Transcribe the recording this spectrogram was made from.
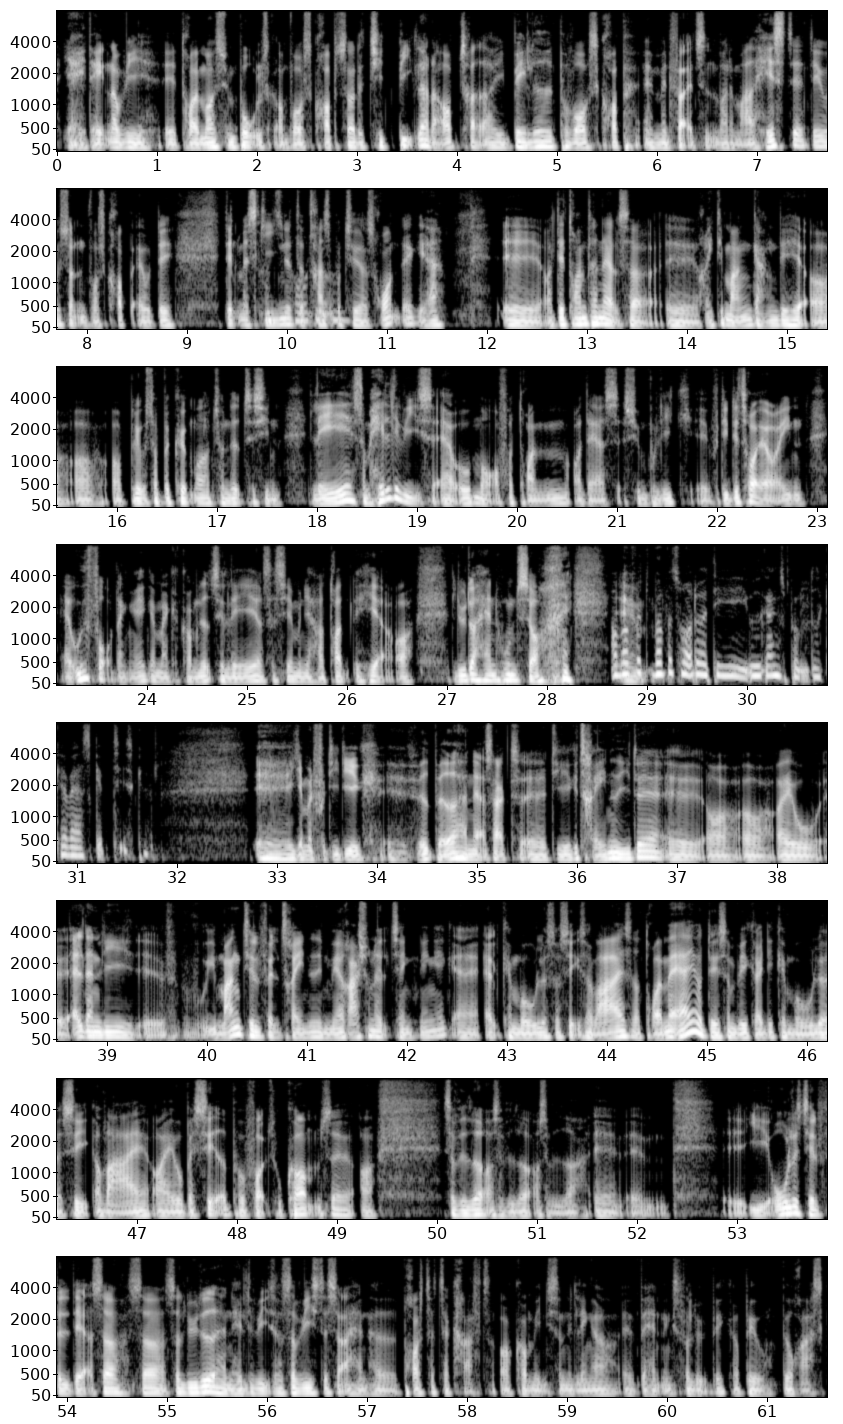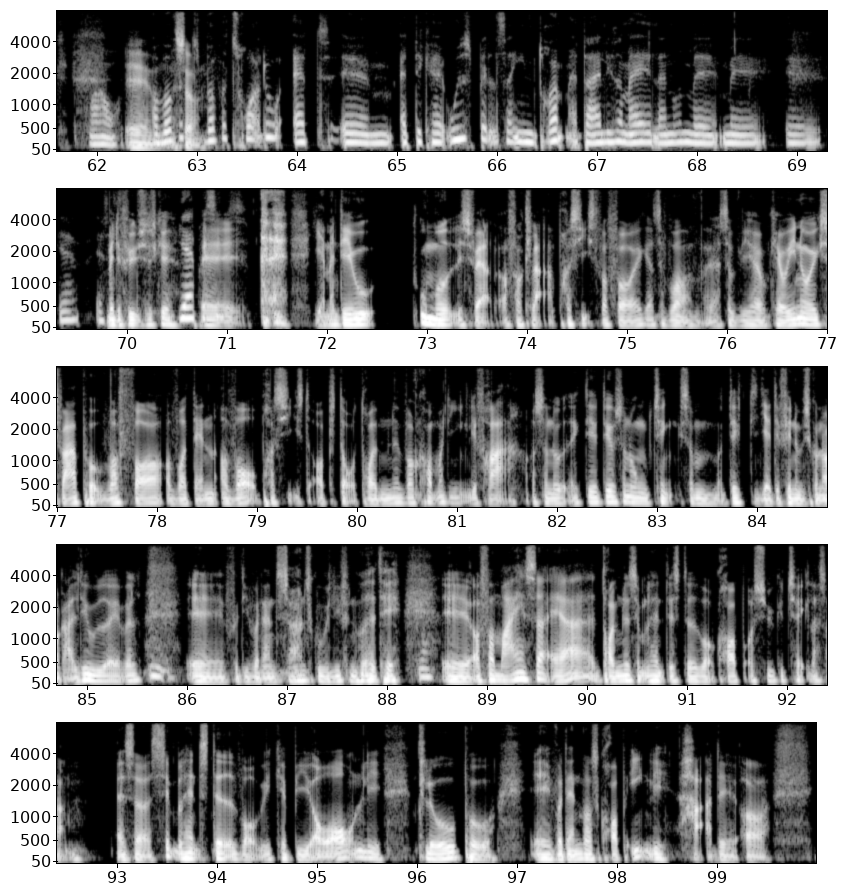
ja, i dag, når vi øh, drømmer symbolsk om vores krop, så er det tit biler, der optræder i billedet på vores krop. Øh, men før i tiden var det meget heste. Det er jo sådan, vores krop er jo det, den maskine, der transporterer os rundt. Ikke? Ja. Øh, og det drømte han altså øh, rigtig mange gange, det her, og, og, og blev så bekymret og tog ned til sin læge, som heldigvis er åben over for drømmen og deres symbolik. Øh, fordi det tror jeg jo er en af udfordringen, ikke? at man kan komme ned til læge, og så siger man, jeg har drømt det her, og lytter han, hun så. og hvorfor, øh, hvorfor tror du, at de i udgangspunktet kan være skeptiske? Øh, jamen, fordi de ikke øh, ved bedre, han har sagt. Øh, de er ikke trænet i det, øh, og, og, og er jo øh, alt andet lige øh, i mange tilfælde trænet i en mere rationel tænkning. Ikke? At alt kan måles og ses og vejes, og drømme er jo det, som vi ikke rigtig kan måle og se og veje, og er jo baseret på folks hukommelse og så videre, og så videre, og så videre. Øh, øh, I Oles tilfælde der, så, så, så lyttede han heldigvis, og så viste det sig, at han havde prostatakræft og kom ind i sådan et længere øh, behandlingsforløb, ikke? og blev, blev rask. Wow. Øh, og hvorfor, så. hvorfor tror du, at, øh, at det kan udspille sig i en drøm, at der ligesom er et eller andet med... med Øh, ja, altså. Med det fysiske? Ja, præcis. Øh, jamen, det er jo umådeligt svært at forklare præcist hvorfor. Ikke? Altså, hvor, altså, vi har, kan jo endnu ikke svare på, hvorfor og hvordan og hvor præcist opstår drømmene. Hvor kommer de egentlig fra? Og sådan noget. Ikke? Det, det er jo sådan nogle ting, som... Det, ja, det finder vi sgu nok aldrig ud af, vel? Mm. Øh, fordi hvordan søren skulle vi lige finde ud af det? Ja. Øh, og for mig så er drømmene simpelthen det sted, hvor krop og psyke taler sammen. Altså simpelthen stedet, hvor vi kan blive overordentligt kloge på, øh, hvordan vores krop egentlig har det. Og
